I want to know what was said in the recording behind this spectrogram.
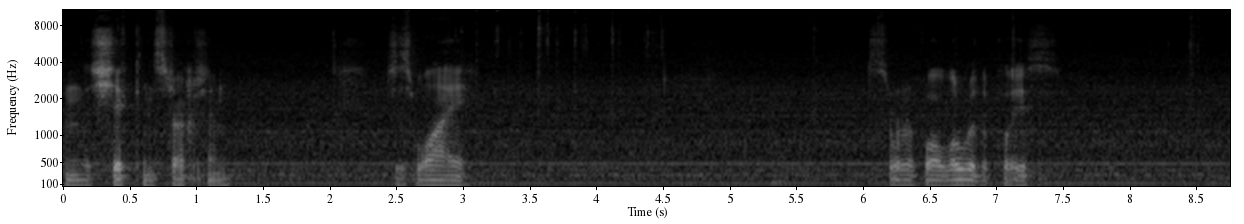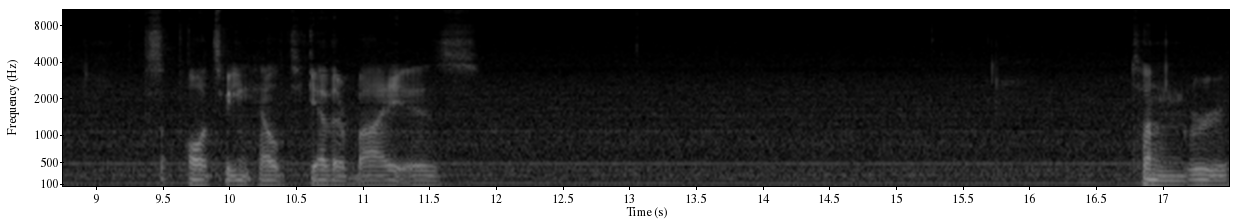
in the Schick construction, which is why it's sort of all over the place. So all it's being held together by is tongue and groove.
